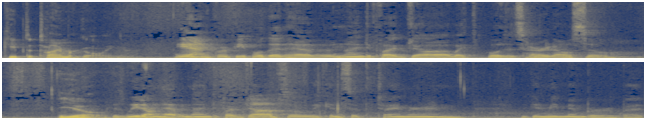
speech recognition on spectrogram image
keep the timer going. Yeah, and for people that have a nine to five job, I suppose it's hard also. Yeah. Because we don't have a nine to five job, so we can set the timer and we can remember. But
